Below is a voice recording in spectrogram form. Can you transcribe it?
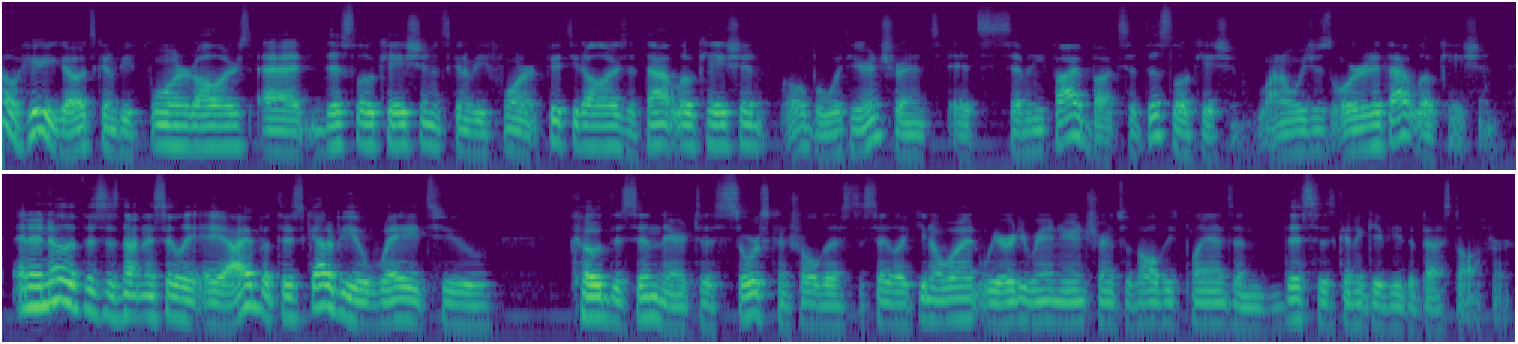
oh, here you go. It's going to be $400 at this location. It's going to be $450 at that location. Oh, but with your insurance, it's 75 bucks at this location. Why don't we just order it at that location? And I know that this is not necessarily AI, but there's got to be a way to code this in there to source control this to say like, you know what, we already ran your insurance with all these plans and this is going to give you the best offer.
